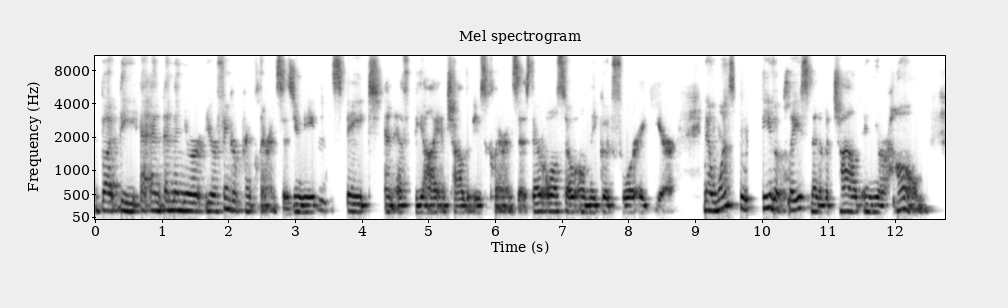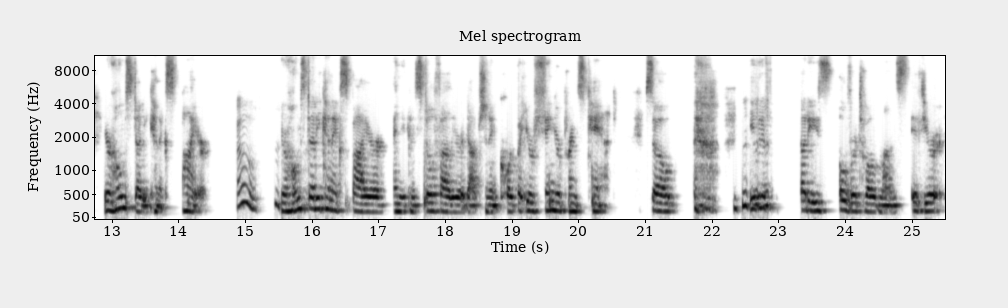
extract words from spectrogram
but the and and then your your fingerprint clearances you need mm. state and FBI and child abuse clearances they're also only good for a year now once you receive a placement of a child in your home your home study can expire oh your home study can expire and you can still file your adoption in court, but your fingerprints can't. So even if studies over 12 months, if you're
